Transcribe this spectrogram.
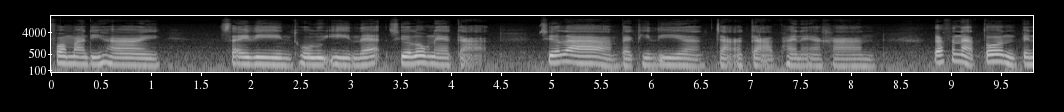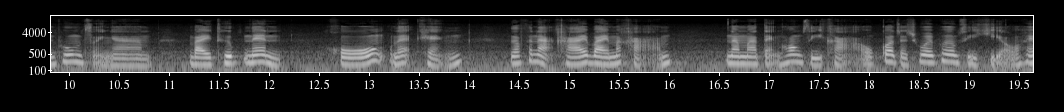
ฟอร์มาดีไฮไซลีน โทลูอีน และเชื้อโรคในอากาศ เชื้อรา แบคทีเรีย จากอากาศภายในอาคาร ลักษณะต้นเป็นพุ่มสวยงาม ใบทึบแน่น โค้งและแข็ง ลักษณะคล้ายใบมะขามนำมาแต่งห้องสีขาวก็จะช่วยเพิ่มสีเขียวให้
